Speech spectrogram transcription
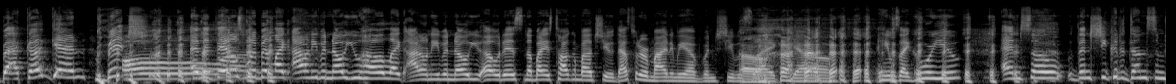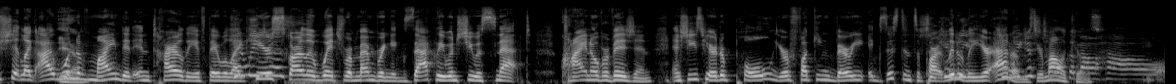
Back again, bitch. Oh. And then Thanos would have been like, I don't even know you, ho. Like, I don't even know you, Otis. Nobody's talking about you. That's what it reminded me of when she was oh. like, yo. And he was like, who are you? And so then she could have done some shit. Like, I wouldn't Yeah. have minded entirely if they were like, we here's just- Scarlet Witch remembering exactly when she was snapped, crying over Vision. And she's here to pull your fucking very existence apart. can Literally, we- your atoms, just your talk molecules.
